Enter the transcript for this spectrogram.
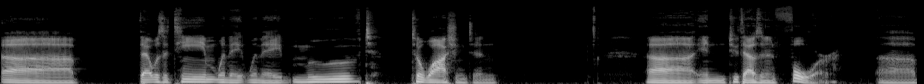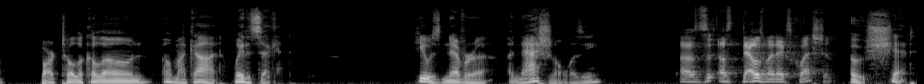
uh, that was a team when they when they moved to Washington, uh, in 2004. Uh, Bartolo Colon. Oh my God! Wait a second. He was never a, a national, was he? I was, I was, that was my next question. Oh shit!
